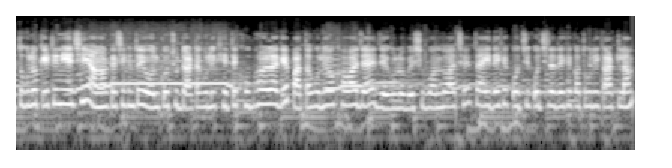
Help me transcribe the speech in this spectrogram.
এতগুলো কেটে নিয়েছি। আমার কাছে কিন্তু এই ওলকচুর ডাটাগুলি খেতে খুব ভালো লাগে। পাতাগুলিও খাওয়া যায়, যেগুলো বেশি বন্ধ আছে। তাই দেখে কচি কচিটা দেখে কতগুলি কাটলাম।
